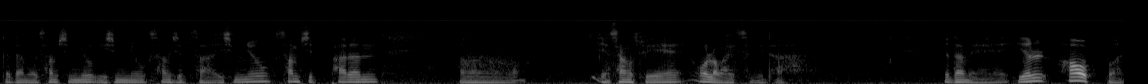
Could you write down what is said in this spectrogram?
그 다음에 36, 26, 34, 26, 38은 어, 예상수에 올라와 있습니다. 그 다음에 19번,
